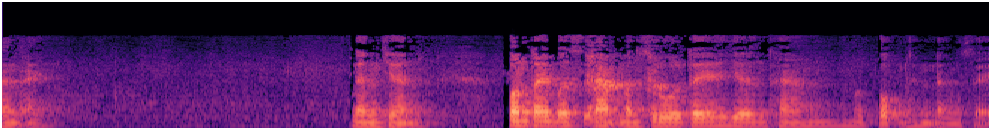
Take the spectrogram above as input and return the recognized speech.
នឹងឯងនឹងចឹងប៉ុន្តែបើស្ដាប់មិនស្រួលទេយើងថាមកពុកនេះដឹងស្អី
